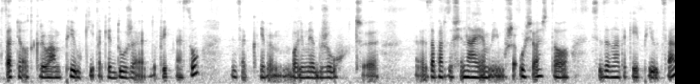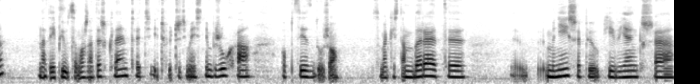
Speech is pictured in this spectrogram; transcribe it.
ostatnio odkryłam piłki takie duże jak do fitnessu, więc jak, nie wiem, boli mnie brzuch, czy e, za bardzo się najem i muszę usiąść, to siedzę na takiej piłce. Na tej piłce można też klęczeć i ćwiczyć mięśnie brzucha. Opcji jest dużo. Są jakieś tam berety, e, mniejsze piłki, większe.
